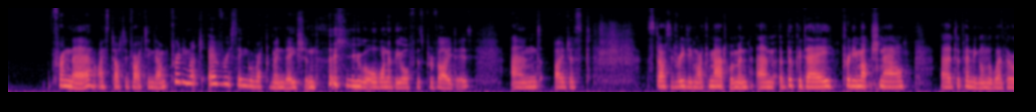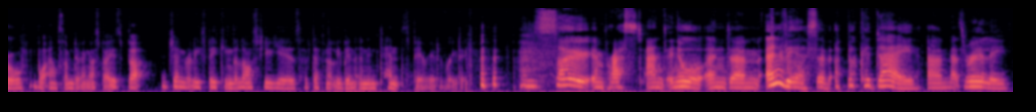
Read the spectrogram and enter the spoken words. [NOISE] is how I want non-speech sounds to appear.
from there, I started writing down pretty much every single recommendation [LAUGHS] that you or one of the authors provided. And I just started reading like a madwoman, um, a book a day, pretty much now, uh, depending on the weather or what else I'm doing, I suppose. But generally speaking, the last few years have definitely been an intense period of reading. [LAUGHS] I'm so impressed and in awe and um, envious of a book a day. Um, that's really,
